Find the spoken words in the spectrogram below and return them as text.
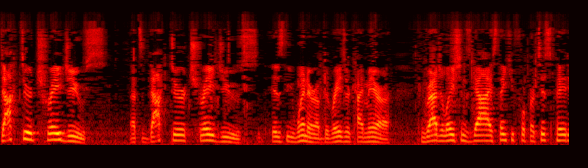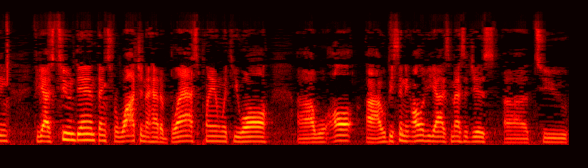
Dr. Trey Juice. That's Dr. Trey Juice is the winner of the Razer Chimaera. Congratulations, guys. Thank you for participating. If you guys tuned in, thanks for watching. I had a blast playing with you all. Uh, we'll all uh, I will be sending all of you guys messages uh, to you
